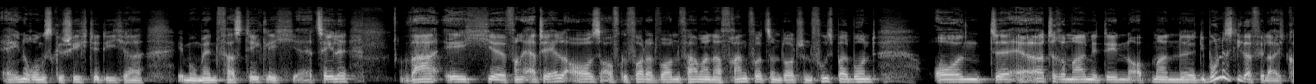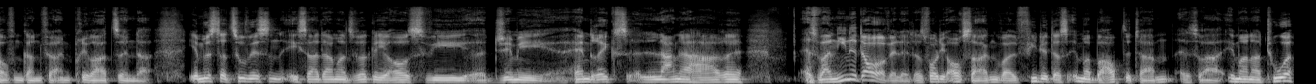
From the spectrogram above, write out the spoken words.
Erinnerungsgeschichte, die ich ja im Moment fast täglich erzähle, war ich äh, von RTL aus aufgefordert worden, fahr mal nach Frankfurt zum Deutschen Fußballbund und äh, erörtere mal mit denen, ob man äh, die Bundesliga vielleicht kaufen kann für einen Privatsender. Ihr müsst dazu wissen, ich sah damals wirklich aus wie äh, Jimi Hendrix, lange Haare, es war nie eine Dauerwelle, das wollte ich auch sagen, weil viele das immer behauptet haben. Es war immer Natur,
